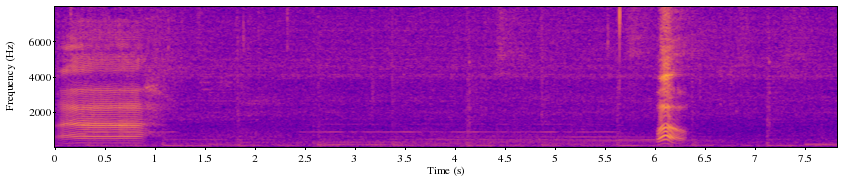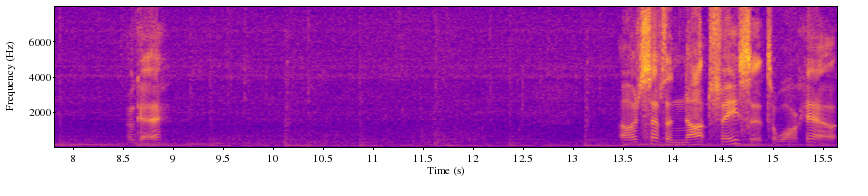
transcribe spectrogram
Uh... Okay. Oh, I just have to not face it to walk out.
